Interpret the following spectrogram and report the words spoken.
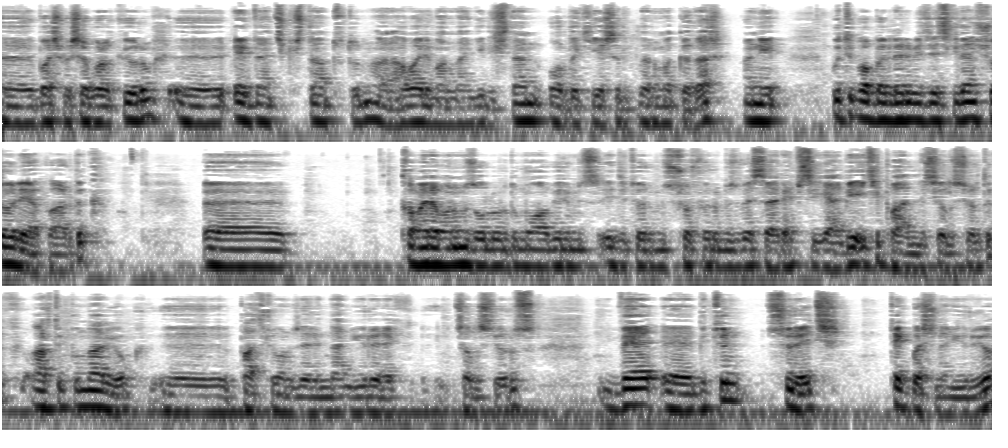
e, baş başa bırakıyorum. E, evden çıkıştan tutun, hani havalimanından gidişten oradaki yaşadıklarıma kadar. Hani bu tip haberleri biz eskiden şöyle yapardık. E, kameramanımız olurdu, muhabirimiz, editörümüz, şoförümüz vesaire hepsi yani bir ekip halinde çalışırdık. Artık bunlar yok. E, Patreon üzerinden yürüyerek çalışıyoruz. Ve e, bütün süreç tek başına yürüyor.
